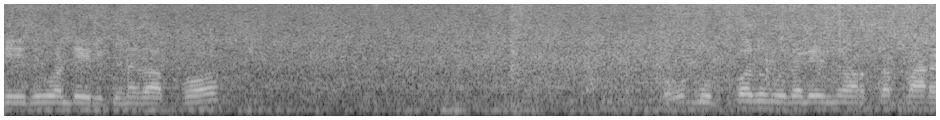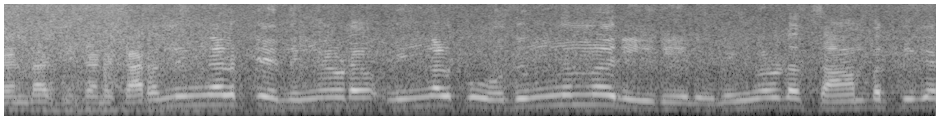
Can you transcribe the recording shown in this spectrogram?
ചെയ്തുകൊണ്ടിരിക്കുന്നത്. അപ്പോൾ മുപ്പത് മുതൽ എന്ന് എന്നൊക്കെ പറയേണ്ടാക്കിയിട്ടാണ് കാരണം നിങ്ങൾക്ക് നിങ്ങളുടെ നിങ്ങൾക്ക് ഒതുങ്ങുന്ന രീതിയിൽ നിങ്ങളുടെ സാമ്പത്തിക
